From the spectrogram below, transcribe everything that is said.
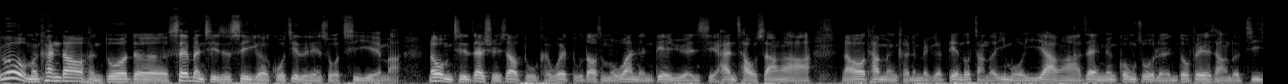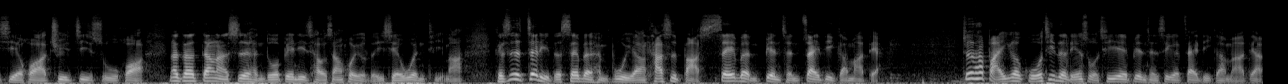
因为我们看到很多的 Seven 其实是一个国际的连锁企业嘛，那我们其实在学校读可能会读到什么万能店员、血汗超商啊，然后他们可能每个店都长得一模一样啊，在里面工作的人都非常的机械化、去技术化，那这当然是很多便利超商会有的一些问题嘛。可是这里的 Seven 很不一样，它是把 Seven 变成在地干嘛的呀。就是他把一个国际的连锁企业变成是一个在地干嘛店，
